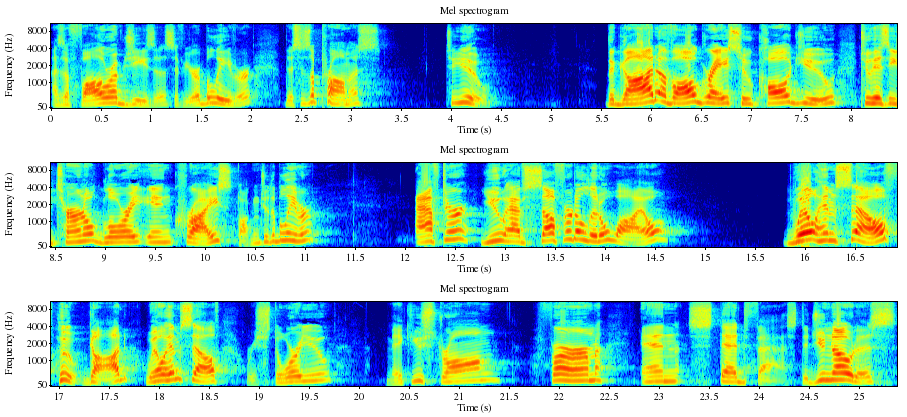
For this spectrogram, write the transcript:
As a follower of Jesus, if you're a believer, this is a promise to you. The God of all grace who called you to his eternal glory in Christ, talking to the believer, after you have suffered a little while, will himself, who? God, will himself restore you, make you strong, firm, and steadfast. Did you notice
